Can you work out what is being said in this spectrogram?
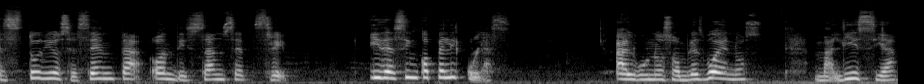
Studio 60 on the Sunset Strip, y de cinco películas, Algunos hombres buenos, Malicia,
